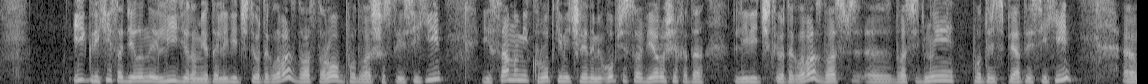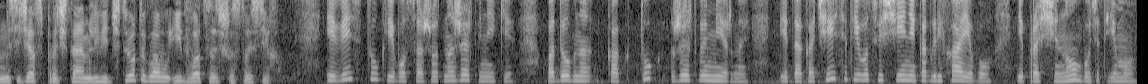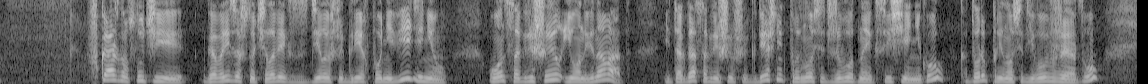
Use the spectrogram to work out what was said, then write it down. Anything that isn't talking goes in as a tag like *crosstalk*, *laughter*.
и грехи соделаны лидерами, это Левит 4 глава, с 22 по 26 стихи, и самыми кроткими членами общества верующих, это Левит 4 глава, с 20, 27 э, по 35 стихи. Э, мы сейчас прочитаем Левит 4 главу и 26 стих. И весь тук его сожжет на жертвеннике, подобно как тук жертвы мирной, и так очистит его священник от греха его, и прощено будет ему. В каждом случае говорится, что человек, сделавший грех по неведению, он согрешил и он виноват. И тогда согрешивший грешник приносит животное к священнику, который приносит его в жертву.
